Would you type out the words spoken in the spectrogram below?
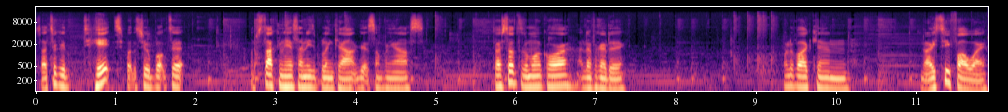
So I took a hit, but the shield blocked it. I'm stuck in here, so I need to blink out and get something else. Do I still have the demonic aura? I don't think I do. What if I can... No, he's too far away.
